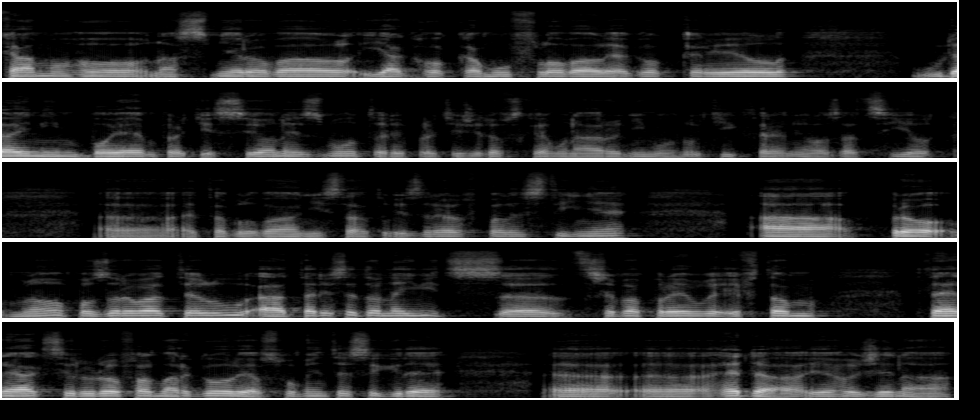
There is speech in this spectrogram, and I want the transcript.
kam ho nasměroval, jak ho kamufloval, jak ho kryl, údajným bojem proti sionismu, tedy proti židovskému národnímu hnutí, které mělo za cíl etablování státu Izrael v Palestíně. A pro mnoho pozorovatelů, a tady se to nejvíc eh, třeba projevuje i v, tom, v té reakci Rudolfa Margolia. Vzpomeňte si, kde eh, Heda, jeho žena,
